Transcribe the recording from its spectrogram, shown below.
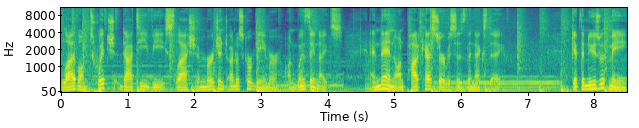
live on twitch.tv slash emergent underscore gamer on Wednesday nights, and then on podcast services the next day. Get the news with me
